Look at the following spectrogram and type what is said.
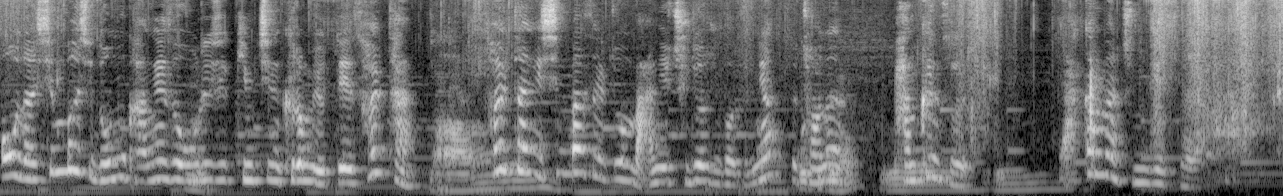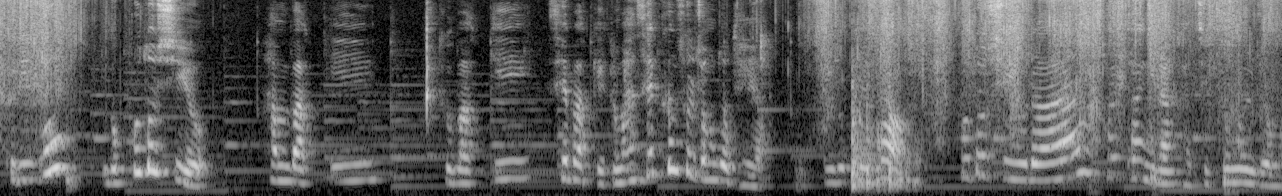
어 나 신맛이 너무 강해서 우리 집 김치는 그러면 이때 설탕. 아. 설탕이 신맛을 좀 많이 줄여주거든요. 그래서 저는 반 큰술. 약간만 준비했어요. 그리고 이거 포도씨유. 한 바퀴 두 바퀴 세 바퀴. 그럼 한 세 큰술 정도 돼요. 이렇게 해서 포도씨유랑 설탕이랑 같이 조물조물.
